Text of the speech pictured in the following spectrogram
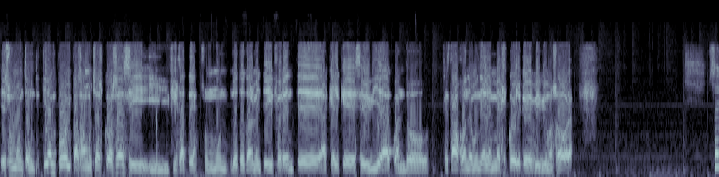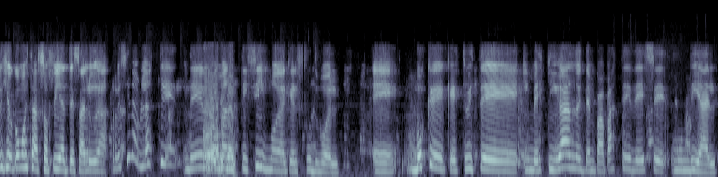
es un montón de tiempo y pasan muchas cosas y, y, fíjate, es un mundo totalmente diferente aquel que se vivía cuando se estaba jugando el Mundial en México y el que vivimos ahora. Sergio, ¿cómo estás? Sofía te saluda. Recién hablaste del Hola, romanticismo de aquel fútbol. Eh, vos que, que, estuviste investigando y te empapaste de ese mundial,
